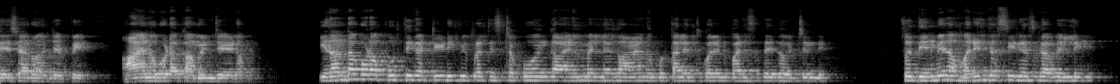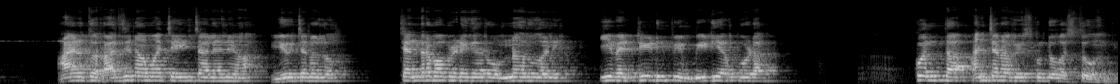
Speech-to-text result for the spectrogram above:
చేశారు అని చెప్పి ఆయన కూడా కామెంట్ చేయడం ఇదంతా కూడా పూర్తిగా టీడీపీ ప్రతిష్టకు ఇంకా ఎమ్మెల్యేగా ఆయనకు తలెత్తుకోలేని పరిస్థితి అయితే వచ్చింది. సో దీని మీద మరింత సీరియస్గా వెళ్ళి ఆయనతో రాజీనామా చేయించాలి అనే ఆ యోచనలో చంద్రబాబు నాయుడు గారు ఉన్నారు అని ఈవెన్ టీడీపీ మీడియా కూడా కొంత అంచనా వేసుకుంటూ వస్తూ ఉంది.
